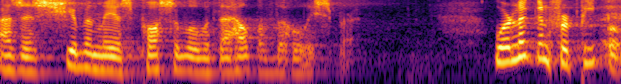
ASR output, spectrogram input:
as as humanly as possible with the help of the Holy Spirit. We're looking for people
